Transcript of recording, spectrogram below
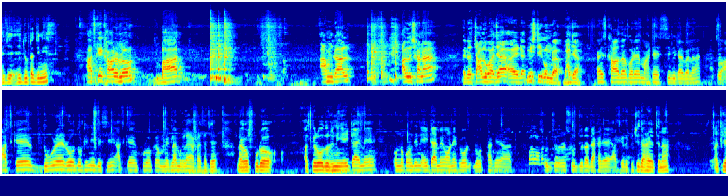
এই যে এই দুটো জিনিস। আজকে খাওয়ার হলো ভাত আমডাল আলু ছানা এটা চালু ভাজা আর এটা মিষ্টি কুমড়া ভাজা। গাইস খাওয়া দাওয়া করে মাঠে এসেছি বিকালবেলা। তো আজকে দুপুরে রোদ ওঠেনি বেশি। আজকে পুরো মেঘলা মেঘলা আকাশ আছে। দেখো পুরো আজকে রোদ ওঠেনি। এই টাইমে অন্য কোনো দিন, এই টাইমে অনেক রোদ রোদ থাকে আর সূর্য, সূর্যটা দেখা যায়। আজকে তো কিছুই দেখা যাচ্ছে না। আজকে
